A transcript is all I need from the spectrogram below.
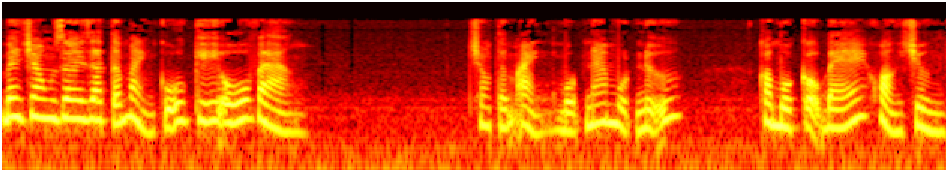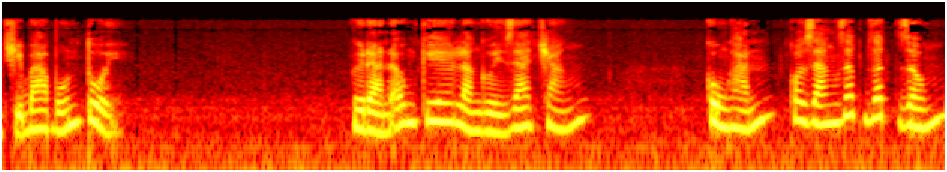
bên trong rơi ra tấm ảnh cũ kỹ ố vàng. Trong tấm ảnh một nam một nữ, còn một cậu bé khoảng chừng chỉ 3-4 tuổi. Người đàn ông kia là người da trắng, cùng hắn có dáng dấp rất giống,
